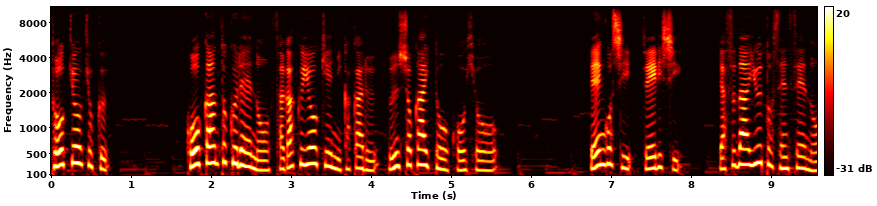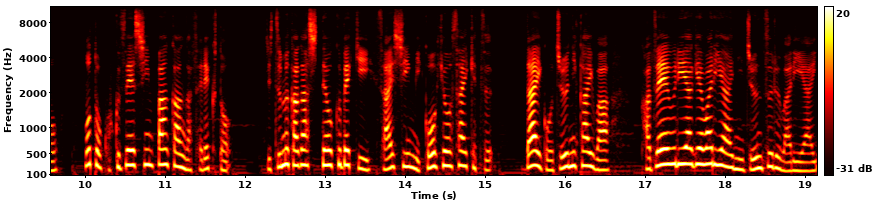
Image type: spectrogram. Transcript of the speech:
東京局。交換特例の差額要件にかかる文書回答公表。弁護士、税理士、安田優斗先生の元国税審判官がセレクト、実務家が知っておくべき最新未公表採決、第52回は、課税売上割合に準ずる割合。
